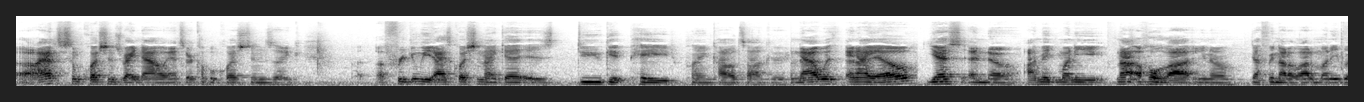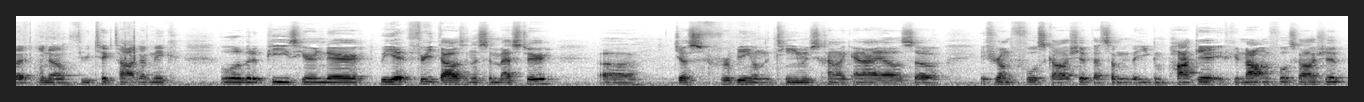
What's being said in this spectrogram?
Uh, I answer some questions right now. Answer a couple questions. Like a frequently asked question I get is, do you get paid playing college soccer? Now with NIL, yes and no. I make money, not a whole lot, you know, definitely not a lot of money, but you know, through TikTok, I make a little bit of peas here and there. We get 3000 a semester uh, just for being on the team. It's kind of like NIL, so if you're on full scholarship, that's something that you can pocket. If you're not on full scholarship,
